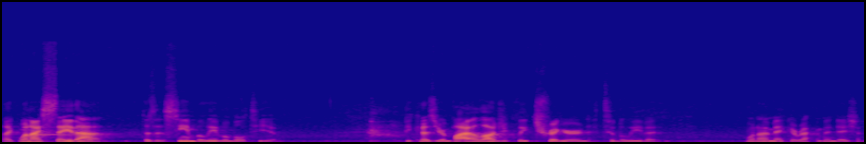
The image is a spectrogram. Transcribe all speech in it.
Like when I say that, does it seem believable to you? Because you're biologically triggered to believe it when I make a recommendation.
